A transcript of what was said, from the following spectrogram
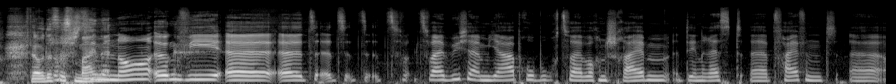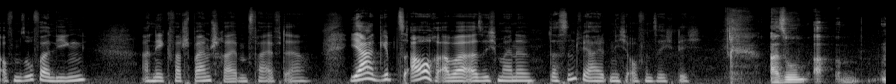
glaube, das ist meine. Simenon irgendwie äh, äh, zwei Bücher im Jahr pro Buch, zwei Wochen schreiben, den Rest äh, pfeifend äh, auf dem Sofa liegen. Ach nee, Quatsch, beim Schreiben pfeift er. Ja, gibt's auch, aber also ich meine, das sind wir halt nicht offensichtlich. Also, äh,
